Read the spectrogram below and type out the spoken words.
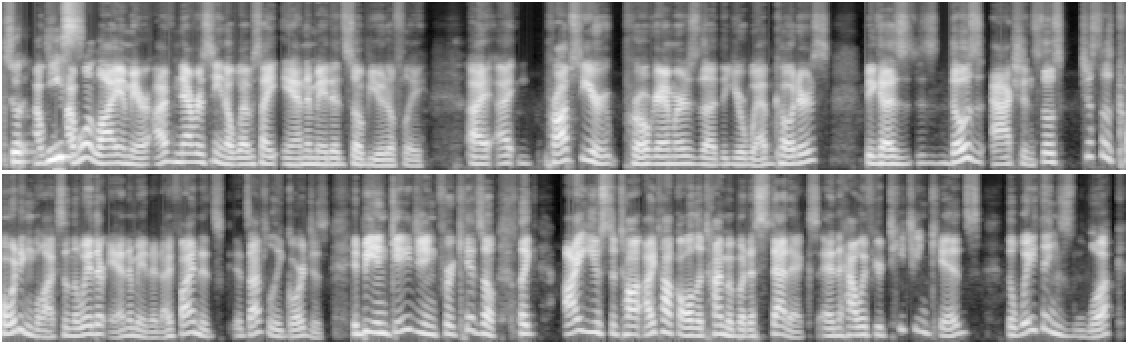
So I, these, I won't lie, Amir. I've never seen a website animated so beautifully. I, I props to your programmers, the, the your web coders, because those actions, those just those coding blocks and the way they're animated, I find it's it's absolutely gorgeous. It'd be engaging for kids. So like I used to talk, I talk all the time about aesthetics and how if you're teaching kids, the way things look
